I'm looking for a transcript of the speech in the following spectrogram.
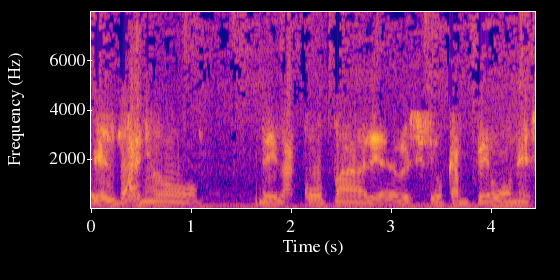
el daño de la copa, de haber sido campeones,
